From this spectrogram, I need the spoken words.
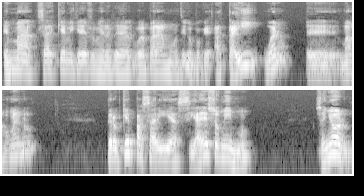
Es más, ¿sabes qué, mi querida familia real? Voy a parar un momentico porque hasta ahí, bueno, eh, más o menos. Pero ¿qué pasaría si a eso mismo, Señor,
